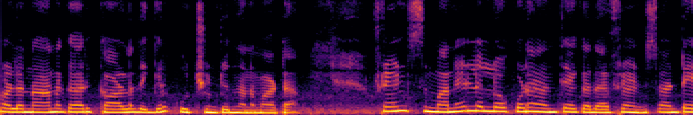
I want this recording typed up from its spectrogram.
వాళ్ళ నాన్నగారి కాళ్ళ దగ్గర కూర్చుంటుందన్నమాట. ఫ్రెండ్స్ మన ఇళ్ళల్లో కూడా అంతే కదా ఫ్రెండ్స్. అంటే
